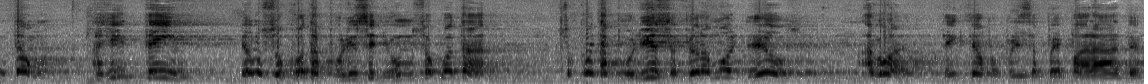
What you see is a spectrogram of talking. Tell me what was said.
Então, a gente tem. Eu não sou contra a polícia nenhuma, sou contra, sou contra a polícia, pelo amor de Deus. Agora, tem que ter uma polícia preparada,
